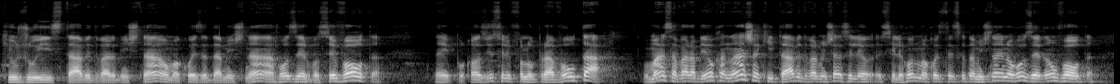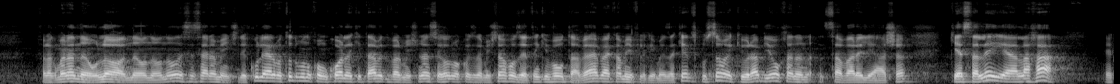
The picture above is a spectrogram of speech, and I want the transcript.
que o juiz está Bedvar Mishnah, uma coisa da Mishnah, Roser, você volta. Né? E por causa disso ele falou para voltar. O Mar Savar Abiohan acha que Bedvar Mishnah, se ele, se ele errou numa coisa que está escrito na Mishnah, e no Roser não volta. Fala Gamara, não, não, não, não, não necessariamente. De Kulerma, todo mundo concorda que Tabet Var Mishnah, se uma coisa da Mishnah, Roser, tem que voltar. Vai, vai, caminho, mas aqui a discussão é que o Rabi Yohanan Savar ele acha que essa lei é Allahá, é,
